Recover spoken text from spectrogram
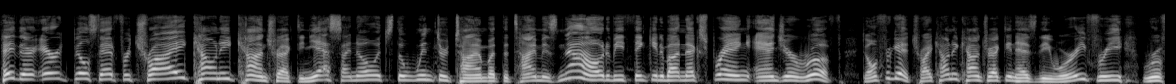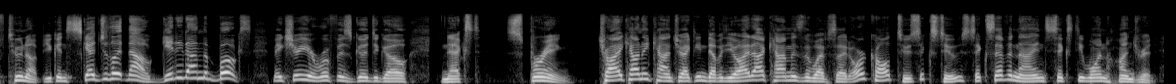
Hey there, Eric Bilstad for Tri County Contracting. Yes, I know it's the winter time, but the time is now to be thinking about next spring and your roof. Don't forget, Tri County Contracting has the worry free roof tune up. You can schedule it now, get it on the books. Make sure your roof is good to go next spring. Tri County Contracting, WI.com is the website, or call 262 679 6100.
